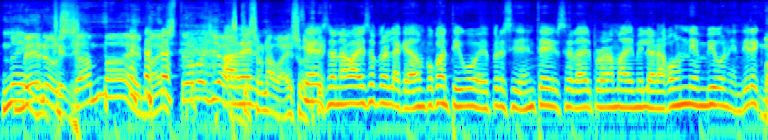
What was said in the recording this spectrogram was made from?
Menos que- samba e más traballar. A ver, sonaba eso, sí, ¿eh? sonaba eso, pero le ha quedado un poco antiguo, ¿eh, presidente? Eso era del programa de Emilio Aragón, ni en vivo ni en directo.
